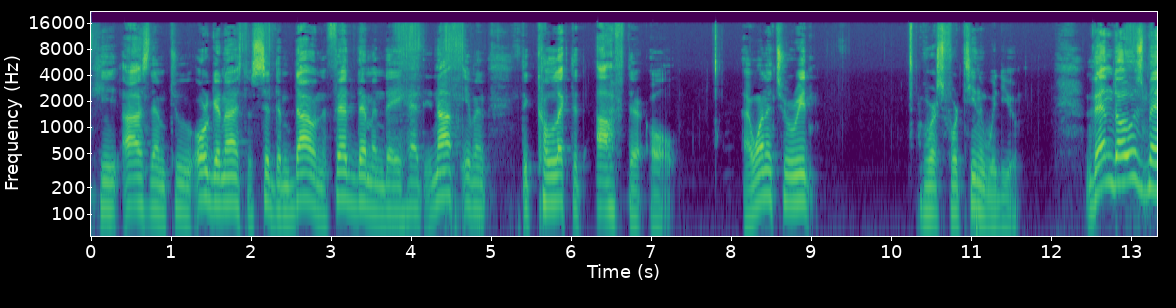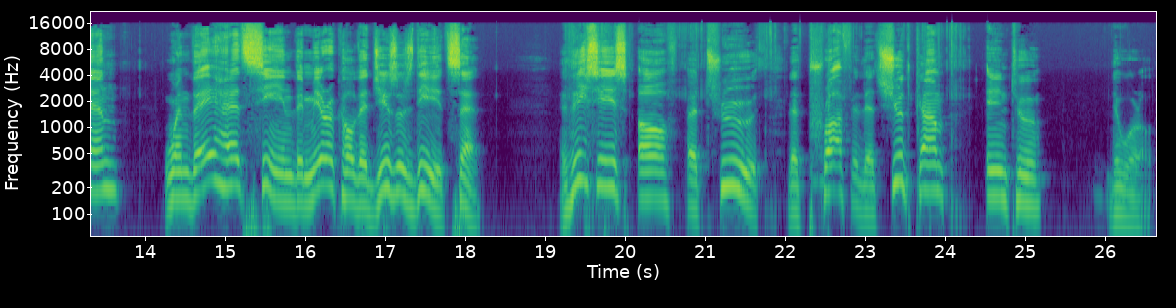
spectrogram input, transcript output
He asked them to organize, to sit them down, fed them, and they had enough, even they collected after all. I wanted to read verse 14 with you. Then those men, when they had seen the miracle that Jesus did, said, this is of a truth that prophet that should come into the world.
